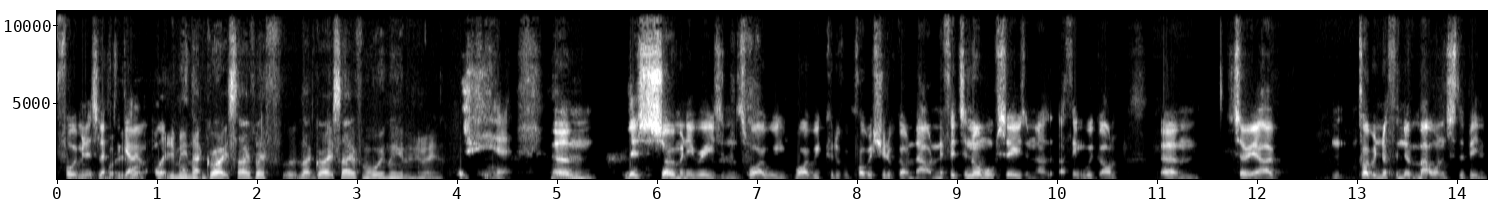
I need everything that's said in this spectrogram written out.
40 minutes left What, of the game. what- what, you mean that great save left, that great save from we need, you mean? yeah. Um, there's so many reasons why we why we could have and probably should have gone down. And if it's a normal season, I, I think we're gone. Um, so yeah, I, probably nothing that Matt wants to be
